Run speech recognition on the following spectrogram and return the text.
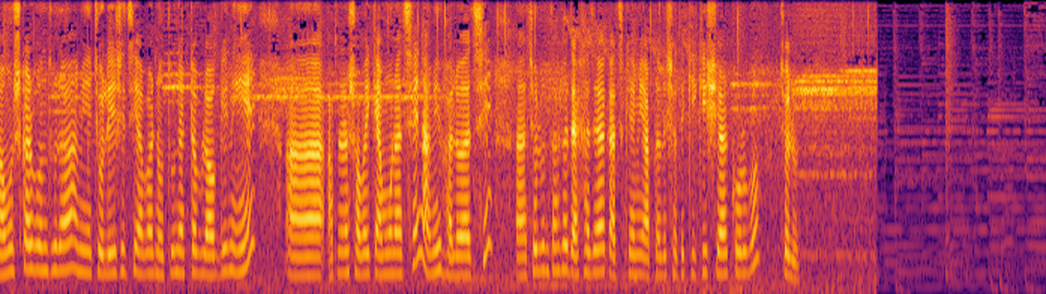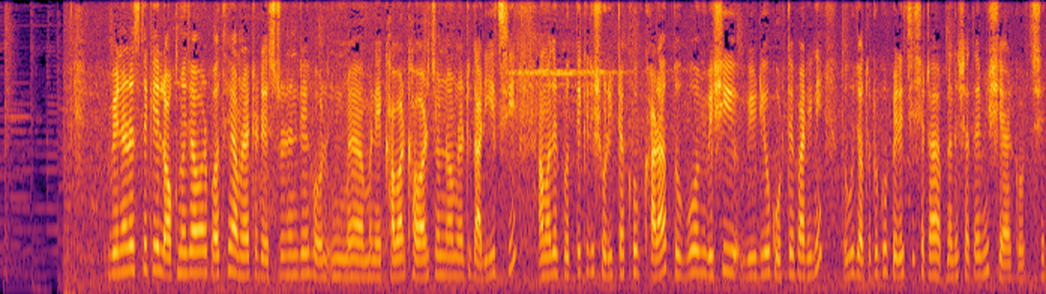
নমস্কার বন্ধুরা, আমি চলে এসেছি আবার নতুন একটা ব্লগে নিয়ে। আপনারা সবাই কেমন আছেন? আমি ভালো আছি। চলুন তাহলে দেখা যাক আজকে আমি আপনাদের সাথে কি কি শেয়ার করব। চলুন। বেনারস থেকে লখনৌ যাওয়ার পথে আমরা একটা রেস্টুরেন্টে মানে খাবার খাওয়ার জন্য আমরা একটু দাঁড়িয়েছি। আমাদের প্রত্যেকেরই শরীরটা খুব খারাপ, তবুও আমি বেশি ভিডিও করতে পারিনি। তবু যতটুকু পেরেছি সেটা আপনাদের সাথে আমি শেয়ার করছি।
